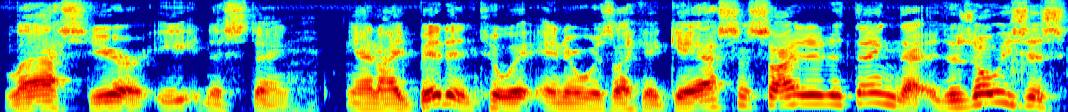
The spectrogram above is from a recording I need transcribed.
last year eating this thing. And I bit into it, and there was like a gas inside of the thing. That There's always this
